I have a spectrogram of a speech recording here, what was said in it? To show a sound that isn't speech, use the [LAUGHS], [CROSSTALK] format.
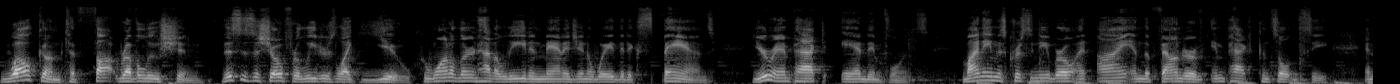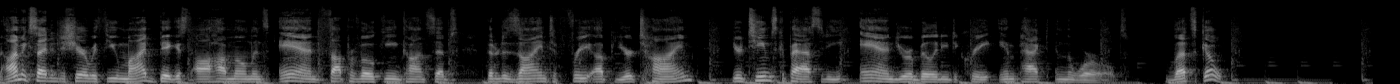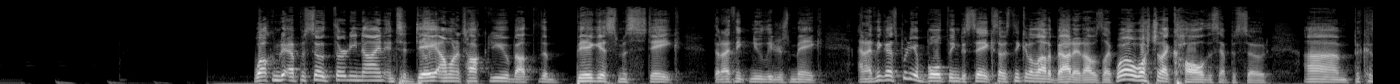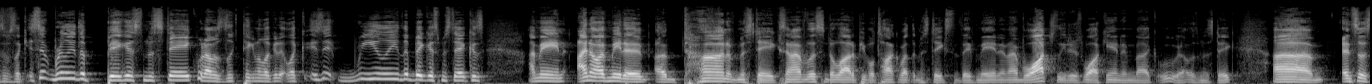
Welcome to Thought Revolution. This is a show for leaders like you who want to learn how to lead and manage in a way that expands your impact and influence. My name is Chris Nebro, and I am the founder of Impact Consultancy. And I'm excited to share with you my biggest aha moments and thought provoking concepts that are designed to free up your time, your team's capacity, and your ability to create impact in the world. Let's go. Welcome to episode 39, and today I want to talk to you about the biggest mistake that I think new leaders make. And I think that's pretty a bold thing to say because I was thinking a lot about it. I was like, well, what should I call this episode? Um, because I was like, is it really the biggest mistake? When I was like, taking a look at it, like, is it really the biggest mistake? Because I mean, I know I've made a, a ton of mistakes, and I've listened to a lot of people talk about the mistakes that they've made, and I've watched leaders walk in and like, ooh, that was a mistake. Um, and so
